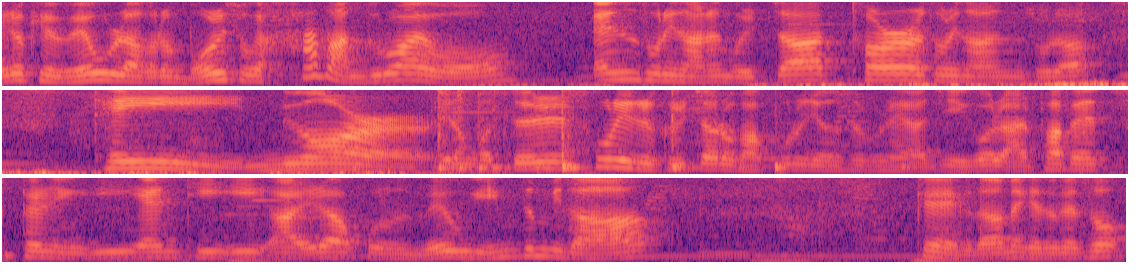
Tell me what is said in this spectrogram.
이렇게 외우려 그러면 머릿속에 하나도 안 들어와요. N 소리 나는 글자, 털 소리 나는 소리야, 테이, 이런 것들 소리를 글자로 바꾸는 연습을 해야지. 이걸 알파벳 스펠링 E N T E R 이래갖고는 외우기 힘듭니다. 오케이 그 다음에 계속해서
